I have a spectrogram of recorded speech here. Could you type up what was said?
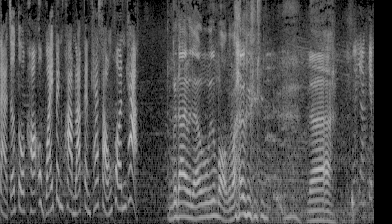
แต่เจ้าตัวขออุบไว้เป็นความลับกันแค่ 2 คนค่ะ ก็ได้ไปแล้วไม่ต้องบอกกันว่านะอยากเก็บ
